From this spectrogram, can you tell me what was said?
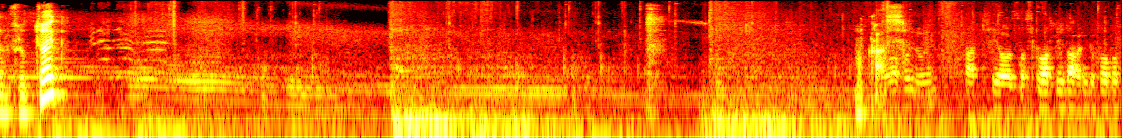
ist ein Flugzeug. Hier unser Squad wieder angefordert.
